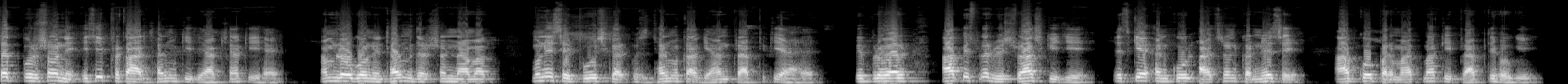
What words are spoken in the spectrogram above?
सत्पुरुषों ने इसी प्रकार धर्म की व्याख्या की है। हम लोगों ने धर्म दर्शन नामक मुनि से पूछकर उस धर्म का ज्ञान प्राप्त किया है। विप्रवर, आप इस पर विश्वास कीजिए। इसके अनुकूल आचरण करने से आपको परमात्मा की प्राप्ति होगी।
